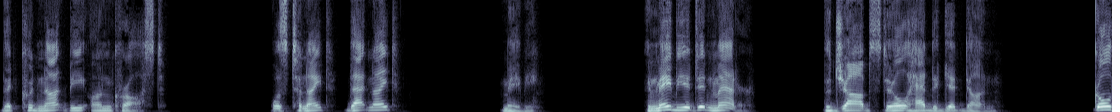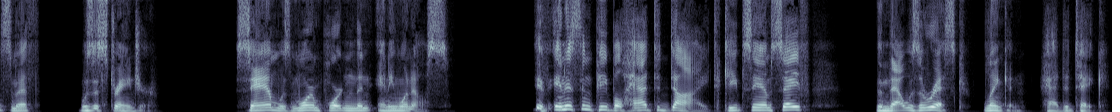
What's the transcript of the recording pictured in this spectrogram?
that could not be uncrossed. Was tonight that night? Maybe. And maybe it didn't matter. The job still had to get done. Goldsmith was a stranger. Sam was more important than anyone else. If innocent people had to die to keep Sam safe, then that was a risk Lincoln had to take.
